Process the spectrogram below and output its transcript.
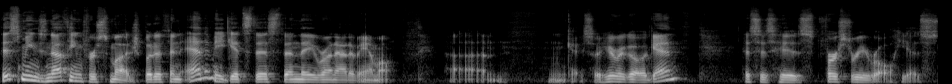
This means nothing for Smudge, but if an enemy gets this, then they run out of ammo. Um, okay, so here we go again. This is his first reroll. He has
